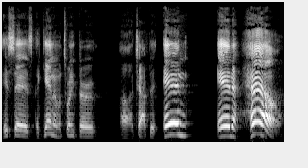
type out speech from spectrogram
it says again in the 23rd uh, chapter, in, in hell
